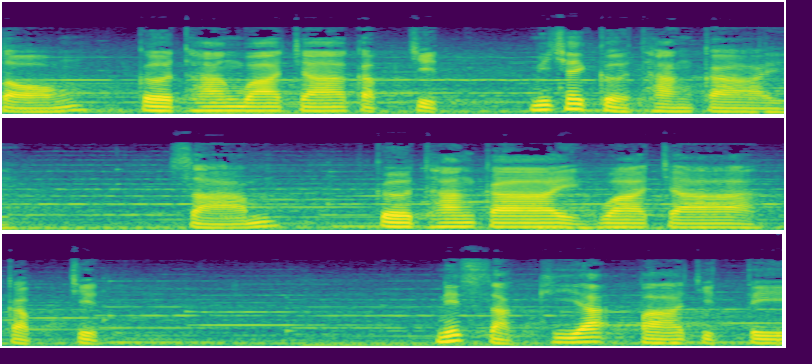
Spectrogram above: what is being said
2. เกิดทางวาจากับจิตมิใช่เกิดทางกาย 3. เกิดทางกายวาจากับจิต นิสักคิยปาจิตตี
